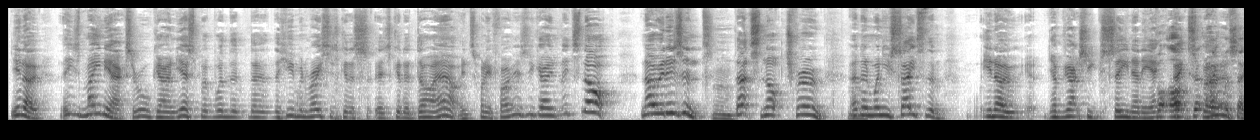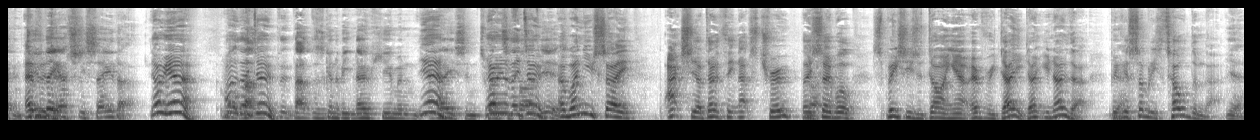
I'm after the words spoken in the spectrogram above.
you know, these maniacs are all going, yes, but when the, the, the human race is going to is going to die out in 25 years, you're going, it's not. No, it isn't. Hmm. That's not true. And then when you say to them, you know, have you actually seen any But uh, expert hang on a second. Do they actually say that? Oh yeah. Well, oh, that, they do. That, that there's going to be no human yeah. race in Oh, 25 yeah, they do. years. And when you say, actually, I don't think that's true, they Right. say, well, species are dying out every day. Don't you know that? Because Yeah. somebody's told them that. Yeah.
